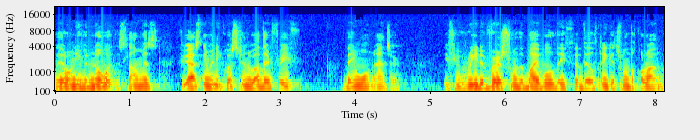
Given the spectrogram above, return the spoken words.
They don't even know what Islam is. If you ask them any question about their faith, they won't answer. If you read a verse from the Bible, they th- they'll think it's from the Quran.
